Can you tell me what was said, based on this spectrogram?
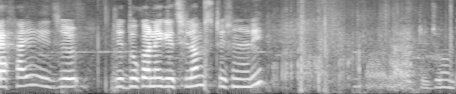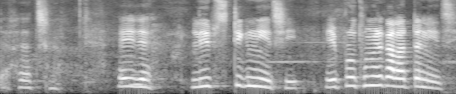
দেখাই, এই যে যে দোকানে গেছিলাম স্টেশনারি জন্য দেখা যাচ্ছে না। এই যে, লিপস্টিক নিয়েছি, এই প্রথমের কালারটা নিয়েছি।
